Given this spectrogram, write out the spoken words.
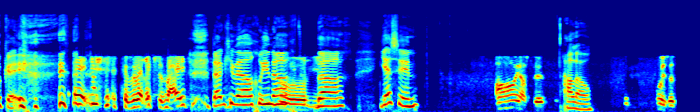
oké. Werk ze meid. dankjewel, goeienacht. Doei. Dag. Jessin, Oh ja, Astrid. hallo. Hoe is het?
